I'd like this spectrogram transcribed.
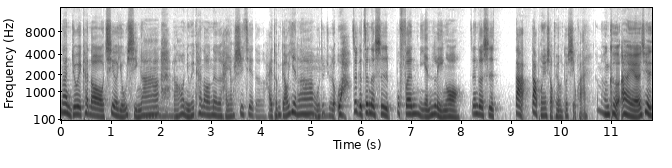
那你就会看到企鹅游行啊，然后你会看到那个海洋世界的海豚表演啦，我就觉得哇，这个真的是不分年龄哦，真的是大大朋友小朋友都喜欢，他们很可爱耶，而且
